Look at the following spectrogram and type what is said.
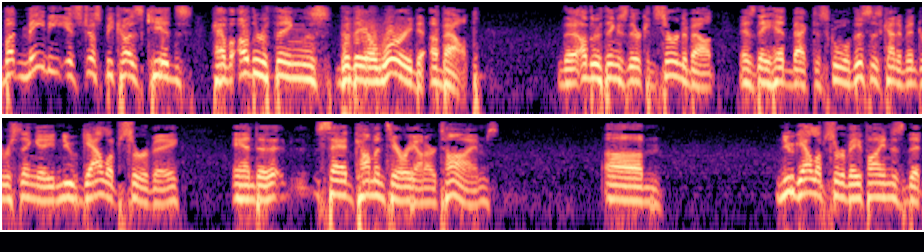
But maybe it's just because kids have other things that they are worried about. The other things they're concerned about as they head back to school. This is kind of interesting. A new Gallup survey and a sad commentary on our times. Um, new Gallup survey finds that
